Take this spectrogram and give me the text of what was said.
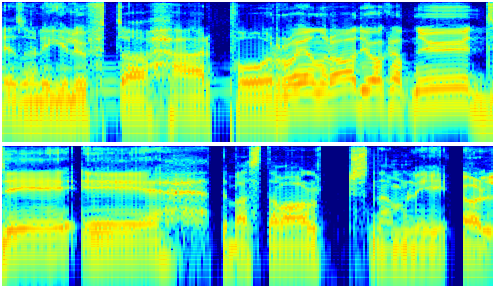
Det som ligger i lufta her på Royan Radio akkurat nå, det er det beste av alt, nemlig øl.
